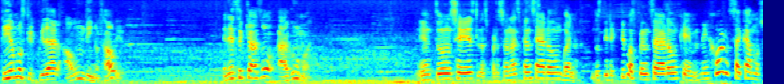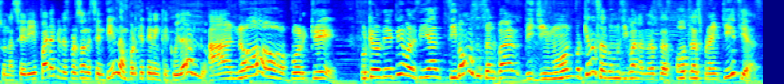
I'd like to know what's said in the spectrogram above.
Teníamos que cuidar a un dinosaurio. En este caso, a Gumon. Entonces las personas pensaron, bueno, los directivos pensaron que mejor sacamos una serie para que las personas entiendan por qué tienen que cuidarlo. ¡Ah, no! ¿Por qué? Porque los directivos decían, si vamos a salvar Digimon, ¿por qué no salvamos igual a nuestras otras franquicias?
